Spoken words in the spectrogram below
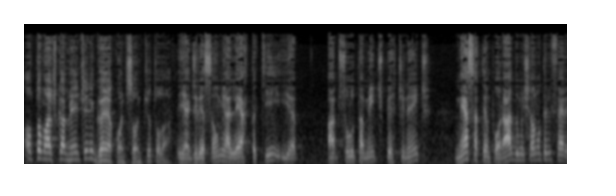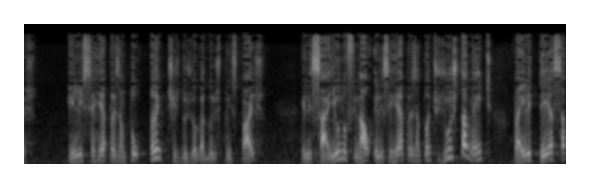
Automaticamente ele ganha a condição de titular. E a direção me alerta aqui, e é absolutamente pertinente, nessa temporada o Michel não teve férias. Ele se reapresentou antes dos jogadores principais, ele saiu no final, ele se reapresentou antes justamente para ele ter essa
